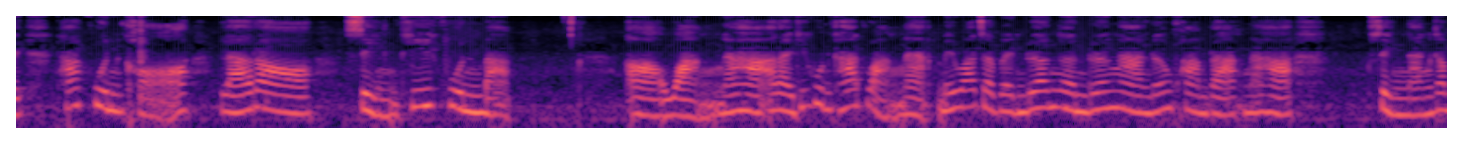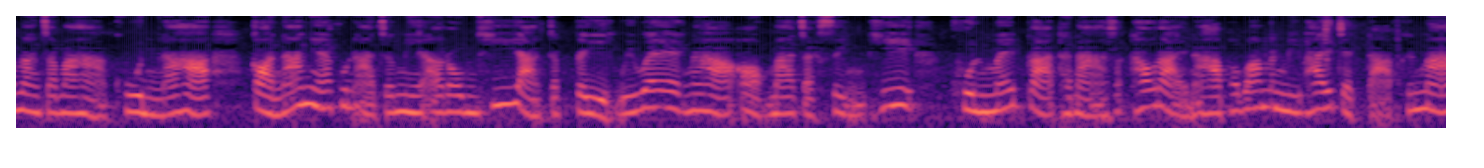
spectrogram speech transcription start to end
ย ถ้าคุณขอแล้วรอสิ่งที่คุณแบบหวังนะคะ อะไรที่คุณคาดหวังเนี่ยไม่ว่าจะเป็นเรื่องเงินเรื่องงานเรื่องความรักนะคะ สิ่งนั้นกำลังจะมาหาคุณนะคะ ก่อนหน้านี้คุณอาจจะมีอารมณ์ที่อยากจะปลีกวิเวกนะคะ ออกมาจากสิ่งที่คุณไม่ปรารถนาสักเท่าไหร่นะคะ เพราะว่ามันมีไพ่เจ็ดดาบขึ้นมา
